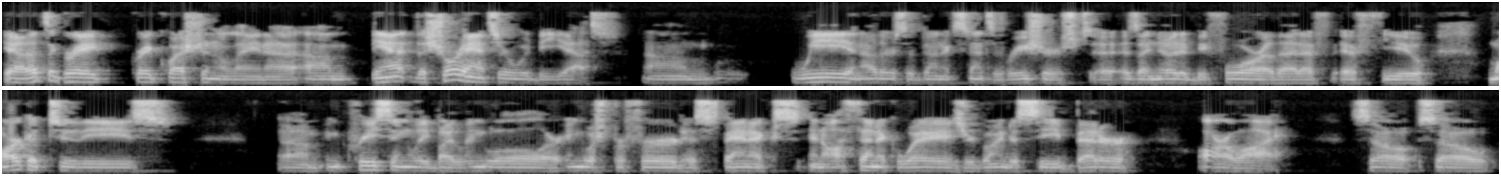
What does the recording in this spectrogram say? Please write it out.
Yeah, that's a great, great question, Elena. Um, the, the, short answer would be yes. Um, we and others have done extensive research, uh, as I noted before, that if, if you market to these um, increasingly bilingual or English preferred Hispanics in authentic ways, you're going to see better ROI. So, so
